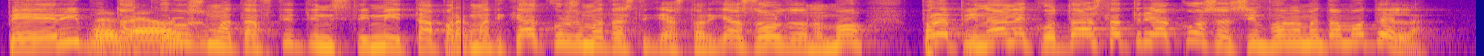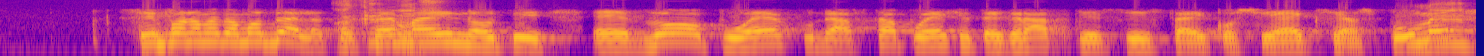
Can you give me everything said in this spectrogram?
Περίπου τα Βεβαίως. κρούσματα αυτή τη στιγμή, τα πραγματικά κρούσματα στην Καστοριά, σε όλο τον νομό, πρέπει να είναι κοντά στα 300 σύμφωνα με τα μοντέλα. Σύμφωνα με τα μοντέλα. Το Ακριβώς. θέμα είναι ότι εδώ που έχουν αυτά που έχετε γράψει εσείς τα 26 ας πούμε Ναι.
